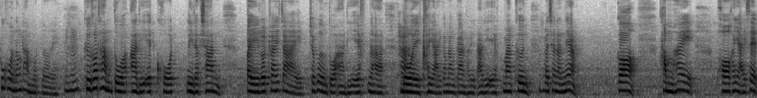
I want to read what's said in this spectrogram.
ทุกคนต้องทำหมดเลยอือฮึคือเขาทำตัว RDS code reduction ไปลดค่าใช้จ่ายเชื้อเพลิงตัว RDF นะคะค่ะโดยขยายกำลังการผลิต RDF มากขึ้น เพราะฉะนั้นเนี่ยก็ ทำให้พอขยายเสร็จ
